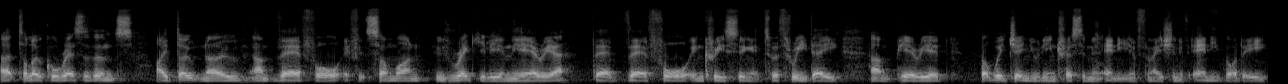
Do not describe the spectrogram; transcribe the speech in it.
uh, to local residents. I don't know, um, therefore, if it's someone who's regularly in the area, they're therefore increasing it to a three day um, period but we're genuinely interested in any information. If anybody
